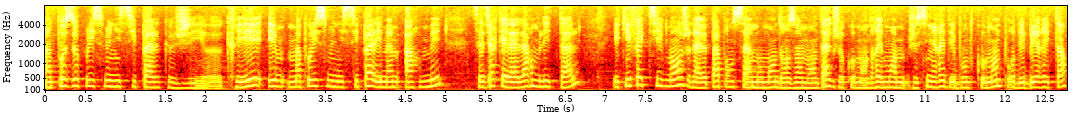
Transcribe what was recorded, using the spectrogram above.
un poste de police municipale que j'ai euh, créé et ma police municipale est même armée, c'est-à-dire qu'elle a l'arme létale et qu'effectivement, je n'avais pas pensé à un moment dans un mandat que je commanderais moi, je signerais des bons de commande pour des Beretta,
